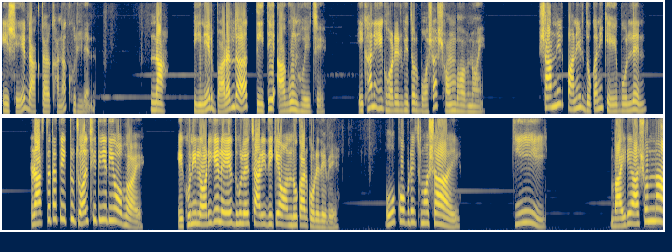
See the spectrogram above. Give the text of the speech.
এসে ডাক্তারখানা খুললেন। না টিনের বারান্দা তিতে আগুন হয়েছে। এখানে ঘরের ভেতর বসা সম্ভব নয়। সামনের পানের দোকানিকে বললেন, রাস্তাটাতে একটু জল ছিটিয়ে দিও অভয়। এখনই লরি গেলে ধুলে চারিদিকে অন্ধকার করে দেবে। ও কবরেজ মশাই, কি? বাইরে আসুন না।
